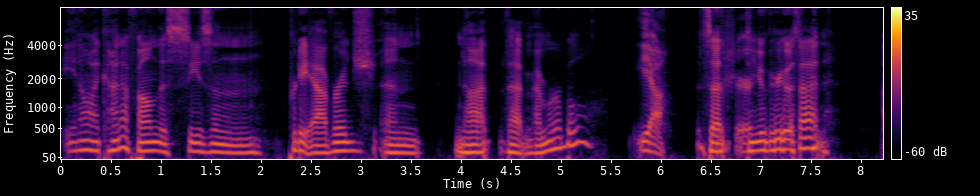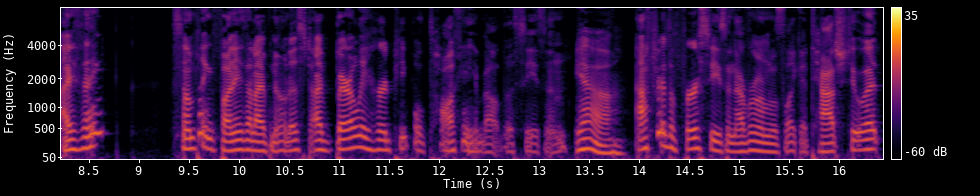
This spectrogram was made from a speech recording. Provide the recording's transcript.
you know, I kind of found this season pretty average and not that memorable. Yeah, Is that? sure. Do you agree with that? I think something funny that I've noticed. I've barely heard people talking about this season. Yeah. After the first season, everyone was like attached to it.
